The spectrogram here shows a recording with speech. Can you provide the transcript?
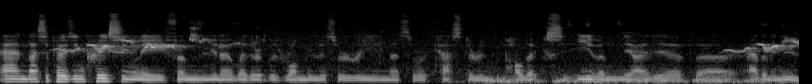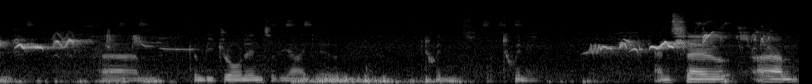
And I suppose increasingly from, you know, whether it was Romulus or Remus or Castor and Pollux, even the idea of uh, Adam and Eve um, can be drawn into the idea of twins, or twinning. And so, um,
